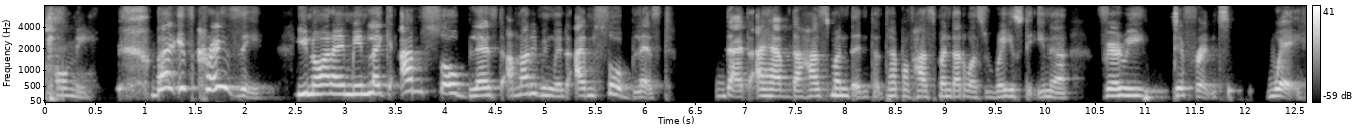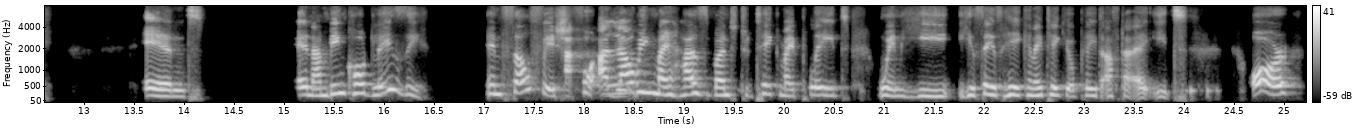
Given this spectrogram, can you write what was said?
call me. But it's crazy. You know what I mean? Like, I'm so blessed. I'm not even going to, I'm so blessed that I have the husband and the type of husband that was raised in a very different way. And and I'm being called lazy and selfish for allowing my husband to take my plate when he he says, Hey, can I take your plate after I eat? Or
